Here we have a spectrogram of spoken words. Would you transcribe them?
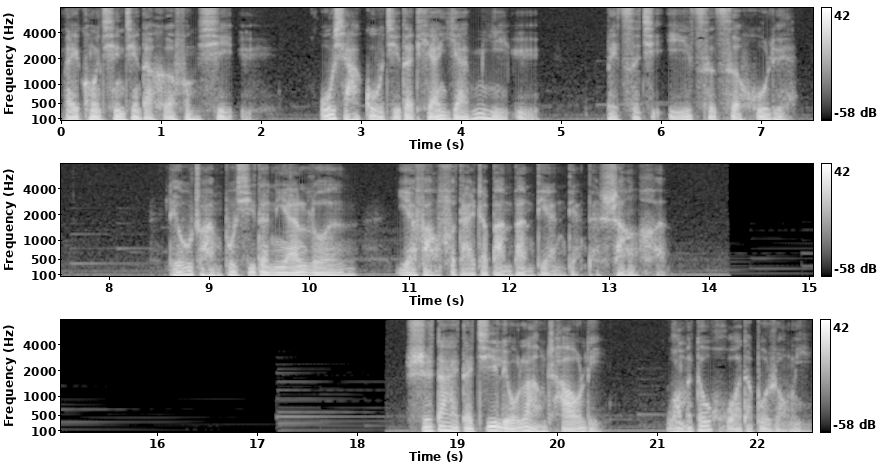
没空亲近的和风细雨，无暇顾及的甜言蜜语，被自己一次次忽略。流转不息的年轮，也仿佛带着斑斑点点的伤痕。时代的激流浪潮里。我们都活得不容易，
